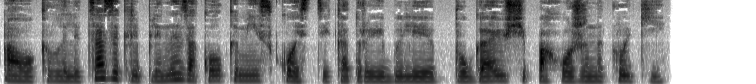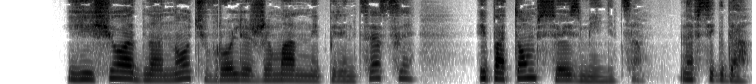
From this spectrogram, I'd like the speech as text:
а около лица закреплены заколками из кости, которые были пугающе похожи на клыки. Еще одна ночь в роли жеманной принцессы, и потом все изменится. Навсегда.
